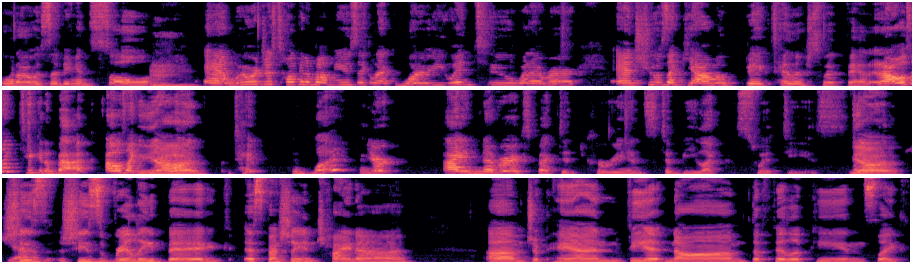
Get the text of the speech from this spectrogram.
when I was living in Seoul, and we were just talking about music, like, what are you into, whatever. And she was like, "Yeah, I'm a big Taylor Swift fan," and I was like taken aback. I was like, yeah, what? Ta- what? You're?" I never expected Koreans to be like Swifties. Like yeah. She's she's really big, especially in China, um, Japan, Vietnam, the Philippines. Like,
